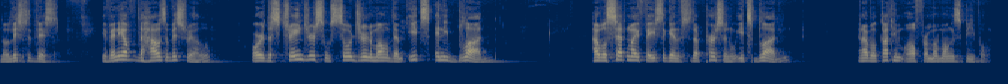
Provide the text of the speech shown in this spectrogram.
Now, listen to this. If any of the house of Israel or the strangers who sojourn among them eats any blood, I will set my face against that person who eats blood, and I will cut him off from among his people.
